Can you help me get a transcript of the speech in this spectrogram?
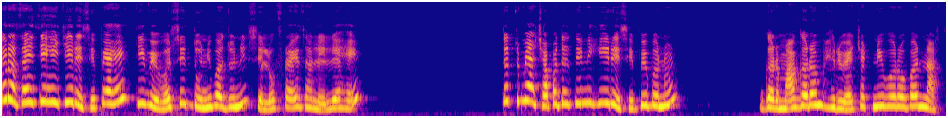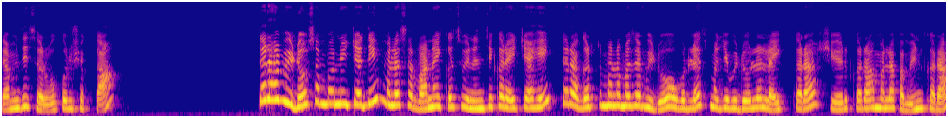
तर आता इथे ही जी रेसिपी आहे ती व्यवस्थित दोन्ही बाजूनी सेलो फ्राय झालेली आहे. तर तुम्ही अशा पद्धतीने ही रेसिपी बनवून गरमागरम हिरव्या चटणीबरोबर नाश्त्यामध्ये सर्व करू शकता. तर हा व्हिडिओ संपवण्याच्या आधी मला सर्वांना एकच विनंती करायची आहे. तर अगर तुम्हाला माझा व्हिडिओ आवडल्यास माझ्या व्हिडिओला लाईक करा शेअर करा मला कमेंट करा.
